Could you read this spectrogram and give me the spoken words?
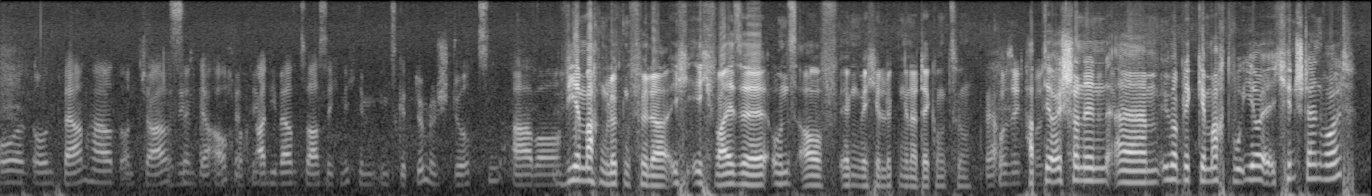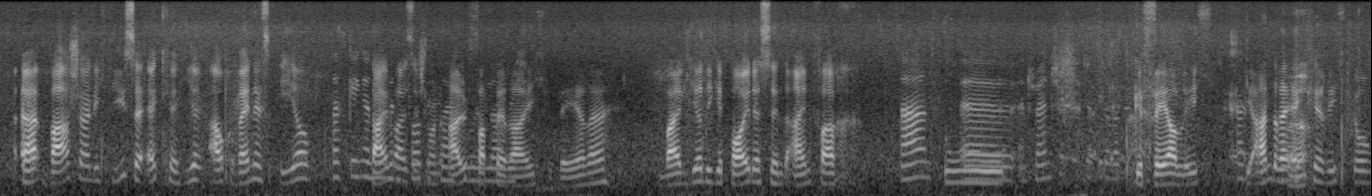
Und, und Bernhard und Charles sind ja auch noch. Ah, die werden zwar sich nicht im, ins Getümmel stürzen, aber. Wir machen Lückenfüller. Ich, ich weise uns auf irgendwelche Lücken in der Deckung zu. Vorsicht, Habt ihr euch schon einen ähm, Überblick gemacht, wo ihr euch hinstellen wollt? Äh, wahrscheinlich diese Ecke hier, auch wenn es eher ja teilweise schon. Alpha-Bereich wäre, weil hier die Gebäude sind einfach Ah, äh, ja gefährlich. Die andere Ja. Ecke Richtung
